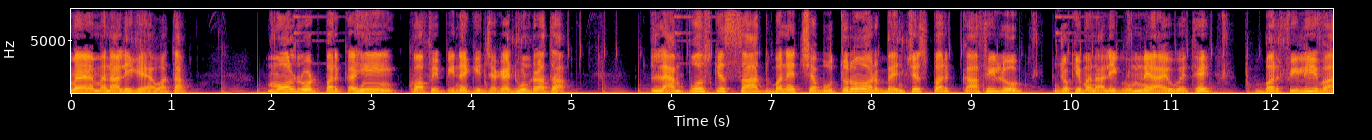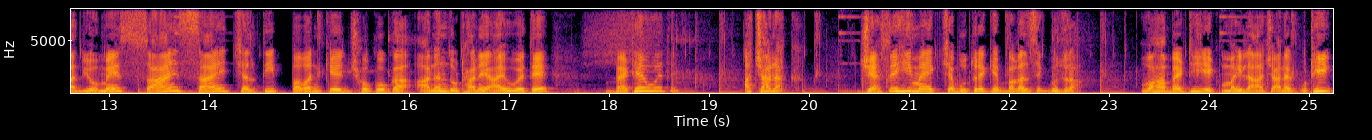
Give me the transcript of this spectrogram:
मैं मनाली गया हुआ था। मॉल रोड पर कहीं कॉफ़ी पीने की जगह ढूंढ रहा था। लैंप पोस्ट के साथ बने चबूतरों और बेंचेस पर काफ़ी लोग, जो कि मनाली घूमने आए हुए थे, बर्फीली वादियों में साए साए चलती पवन के झोंकों का आनंद उठाने आए हुए थे। बैठे हुए थे। अचानक, जैसे ही मैं एक चबूतरे के बगल से गुजरा, वहाँ बैठी एक महिला अचानक उठी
